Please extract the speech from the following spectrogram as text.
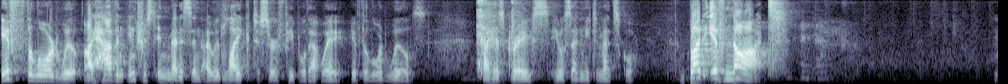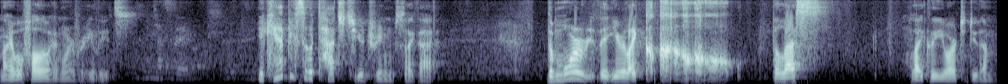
if the Lord will, I have an interest in medicine. I would like to serve people that way. If the Lord wills, by His grace, He will send me to med school. But if not, I will follow him wherever he leads. You can't be so attached to your dreams like that. The more that you're like, the less likely you are to do them,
